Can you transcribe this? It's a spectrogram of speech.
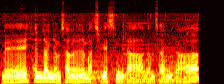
네, 현장 영상을 마치겠습니다. 감사합니다.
